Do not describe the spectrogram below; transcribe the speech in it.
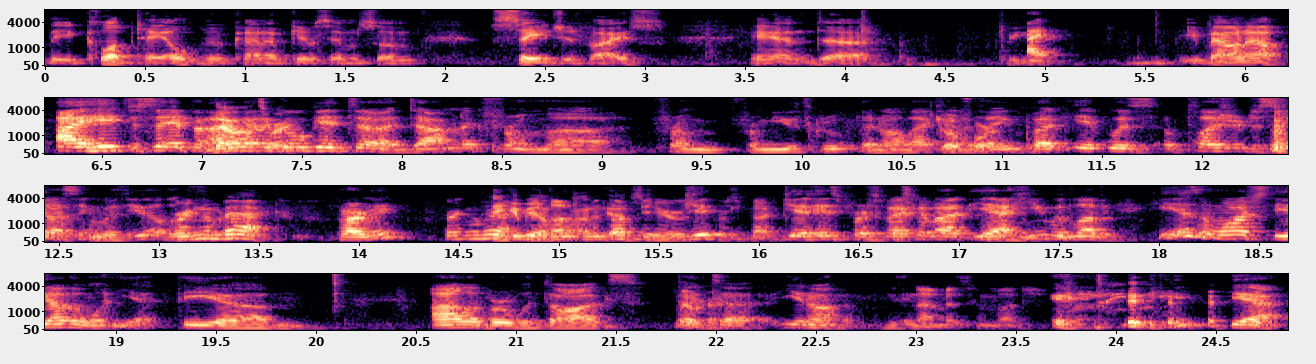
the club tail, who kind of gives him some sage advice, and uh, you, you bow out. I hate to say it, but No, I that's gotta go get uh, Dominic from uh, from from youth group and all that Go kind for of it. thing. But it was a pleasure discussing with you. Bring him back. Pardon me? Bring him He back. could be We'd on the love, we'd love to hear his Get, perspective. get his perspective on. Yeah, he would love it. He hasn't watched the other one yet. The um, Oliver with dogs. But Okay. uh, you know, He's not missing much. yeah.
